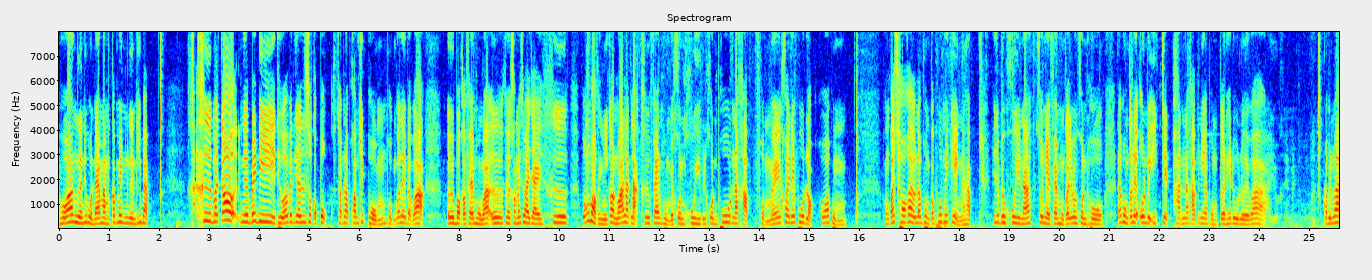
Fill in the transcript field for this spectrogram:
เพราะว่าเงินที่ผมได้มามันก็เป็นเงินที่แบบ คือมันก็เงินไม่ดี ถือว่าเป็นเงินสกปรกสำหรับความคิดผม ผมก็เลยแบบว่าเออบอกกับแฟนผมว่าเออเธอเขาไม่สบายใจ คือต้องบอกอย่างนี้ก่อนว่าหลัก ๆ คือแฟนผมเป็นคนคุยเป็นคนพูดนะครับผมไม่ค่อยได้พูดหรอก เพราะว่าผม ผมก็ช็อกอะแล้วผมก็พูดไม่เก่งนะครับ ที่จะไปคุยนะ ส่วนใหญ่แฟนผมก็จะเป็นคนโทร แล้วผมก็เลยโอนไปอีกเจ็ดพันนะครับ เนี่ยผมเปิดให้ดูเลยว่า เอาเป็นว่า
